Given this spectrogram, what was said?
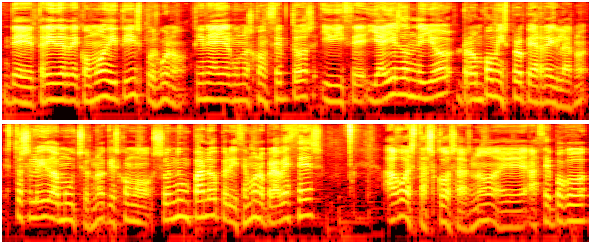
de trader de commodities, pues bueno, tiene ahí algunos conceptos y dice, y ahí es donde yo rompo mis propias reglas, ¿no? Esto se lo he oído a muchos, ¿no? Que es como, son de un palo, pero dicen, bueno, pero a veces hago estas cosas, ¿no? Eh, hace poco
